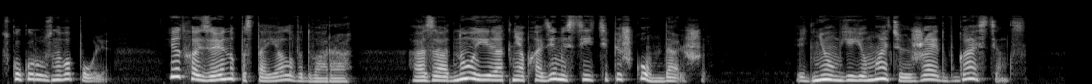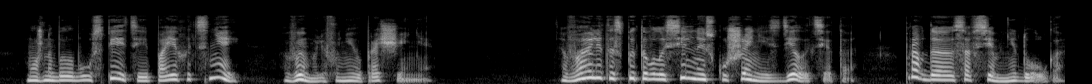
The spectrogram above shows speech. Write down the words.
с кукурузного поля, и от хозяина постоялого двора, а заодно и от необходимости идти пешком дальше. Днем ее мать уезжает в Гастингс. Можно было бы успеть и поехать с ней, вымолив у нее прощение. Вайлет испытывала сильное искушение сделать это, правда, совсем недолго.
